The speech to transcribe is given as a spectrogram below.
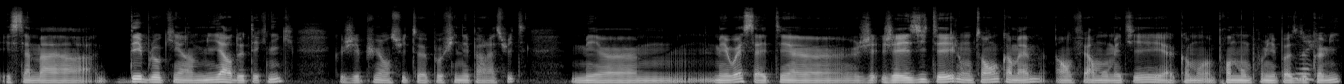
Et ça m'a débloqué un milliard de techniques que j'ai pu ensuite peaufiner par la suite. Mais, euh, mais ouais, ça a été. j'ai hésité longtemps quand même à en faire mon métier et à comment, prendre mon premier poste de commis.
